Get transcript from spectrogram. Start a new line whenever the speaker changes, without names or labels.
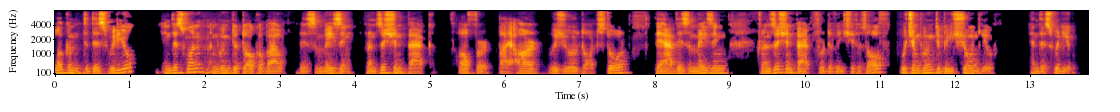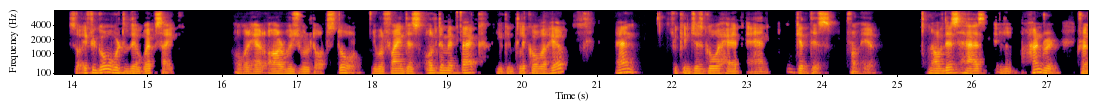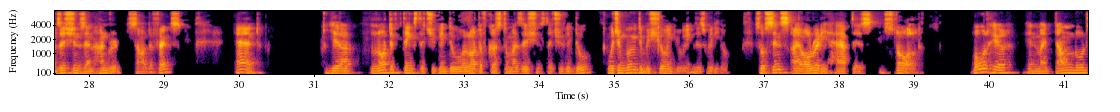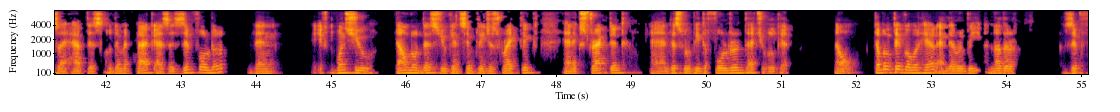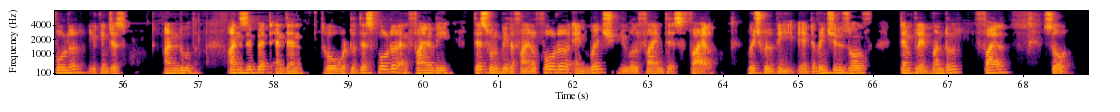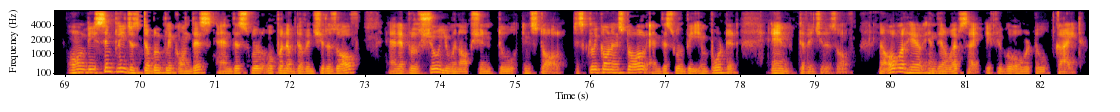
Welcome to this video. In this one, I'm going to talk about this amazing transition pack offered by rvisual.store. They have this amazing transition pack for DaVinci Resolve, which I'm going to be showing you in this video. So if you go over to their website, over here, rvisual.store, you will find this ultimate pack. You can click over here and you can just go ahead and get this from here. Now this has 100 transitions and 100 sound effects and there are a lot of things that you can do, a lot of customizations that you can do, which I'm going to be showing you in this video. So since I already have this installed, over here in my downloads, I have this ultimate pack as a zip folder. Then if once you download this, you can simply just right click and extract it. And this will be the folder that you will get. Now double click over here and there will be another zip folder. You can just undo, unzip it and then go over to this folder and finally this will be the final folder in which you will find this file which will be a DaVinci Resolve template bundle file. So only simply just double click on this and this will open up DaVinci Resolve and it will show you an option to install. Just click on install and this will be imported in DaVinci Resolve. Now over here in their website if you go over to guide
